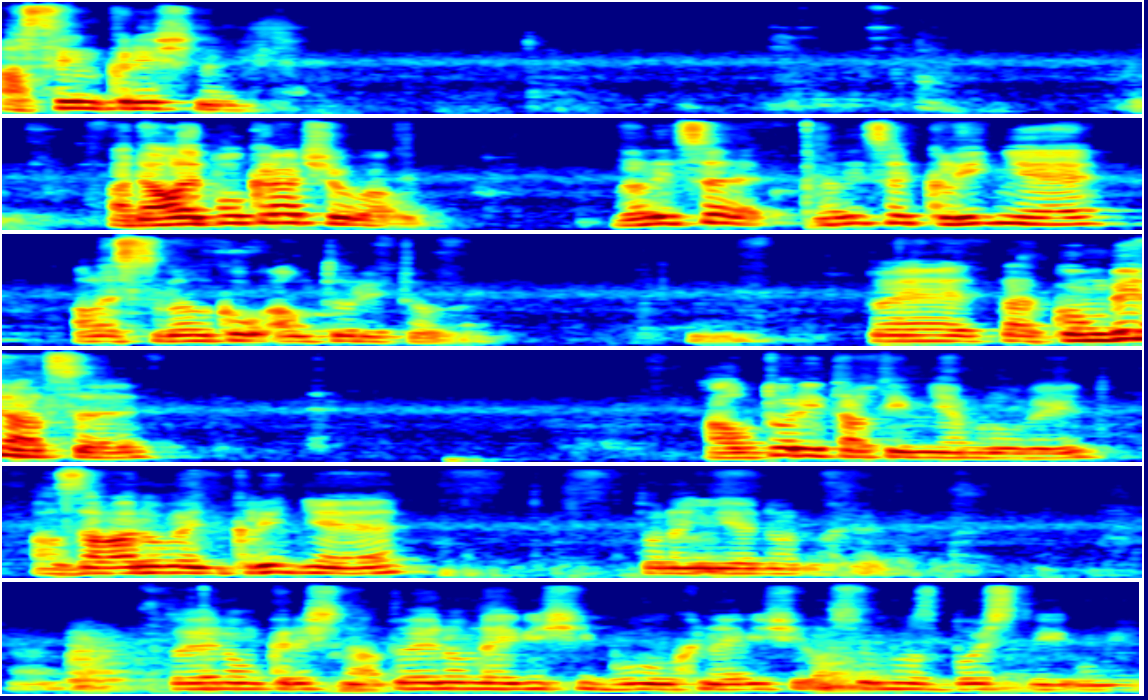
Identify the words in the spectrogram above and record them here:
A syn Krišny. A dále pokračoval. velice, velice klidně, ale s velkou autoritou. To je ta kombinace autoritativně mluvit a zároveň klidně, to není jednoduché. To je jenom Krishna, to je jenom nejvyšší Bůh, nejvyšší osobnost božství umí.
